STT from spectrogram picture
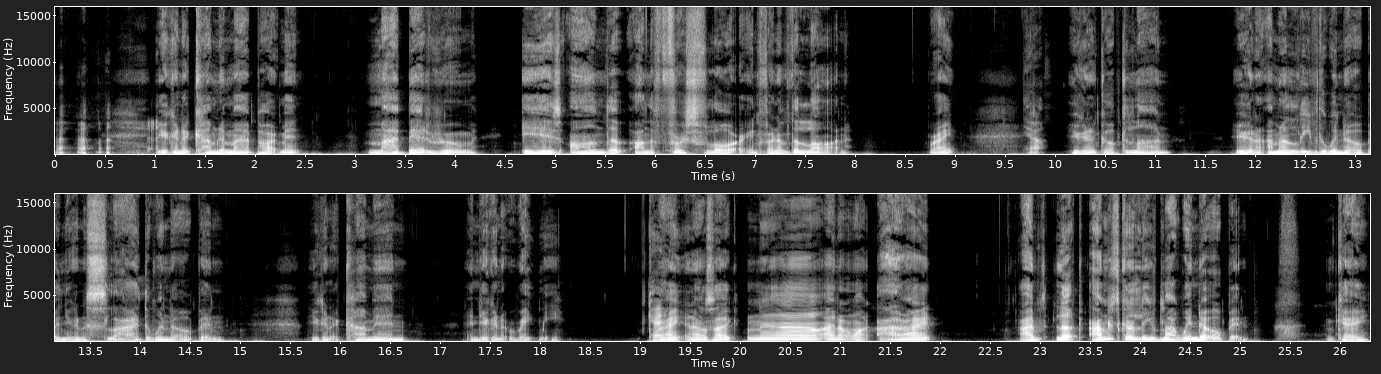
You're gonna come to my apartment. My bedroom is on the on the first floor in front of the lawn, right?" Yeah. You're gonna go up the lawn. You're gonna I'm gonna leave the window open. You're gonna slide the window open. You're gonna come in and you're gonna rape me. Okay. Right? And I was like, No, I don't want all right. I'm look, I'm just gonna leave my window open. Okay?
